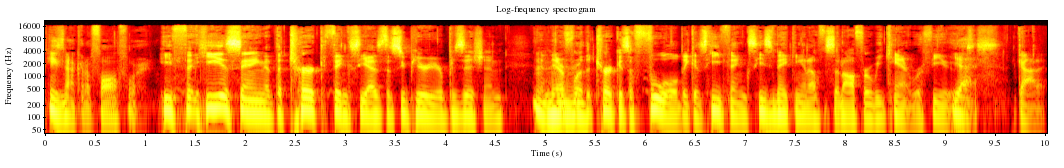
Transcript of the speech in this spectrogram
he's not going to fall for it. he th- he is saying that the Turk thinks he has the superior position, and Mm-hmm. therefore the Turk is a fool because he thinks he's making us an offer we can't refuse. Yes, got it,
